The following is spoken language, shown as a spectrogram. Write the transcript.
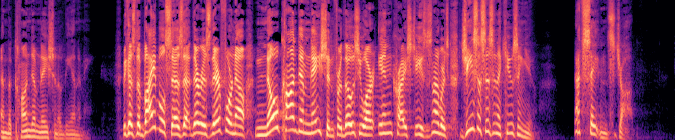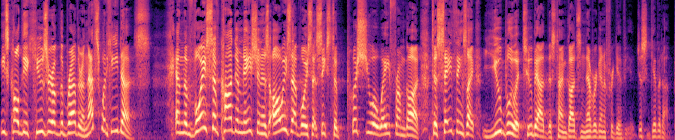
and the condemnation of the enemy. Because the Bible says that there is therefore now no condemnation for those who are in Christ Jesus. In other words, Jesus isn't accusing you. That's Satan's job. He's called the accuser of the brethren. That's what he does. And the voice of condemnation is always that voice that seeks to push you away from God, to say things like, You blew it too bad this time. God's never going to forgive you. Just give it up.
